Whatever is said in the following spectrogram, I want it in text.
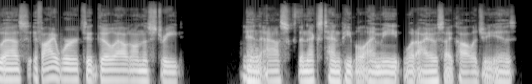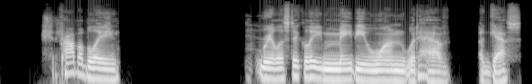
US, if I were to go out on the street and ask the next 10 people I meet what IO psychology is, probably realistically, maybe one would have a guess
